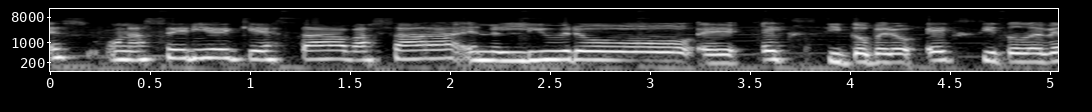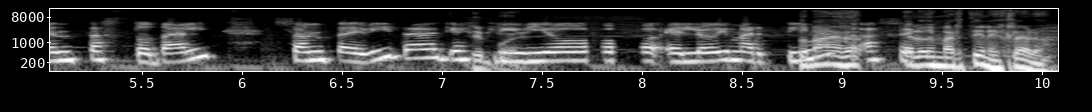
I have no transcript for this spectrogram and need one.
es una serie que está basada en el libro eh, Éxito, pero éxito de ventas total, Santa Evita, que Sí, pues. escribió Eloy Martínez Tomás hace Eloy Martínez, claro.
